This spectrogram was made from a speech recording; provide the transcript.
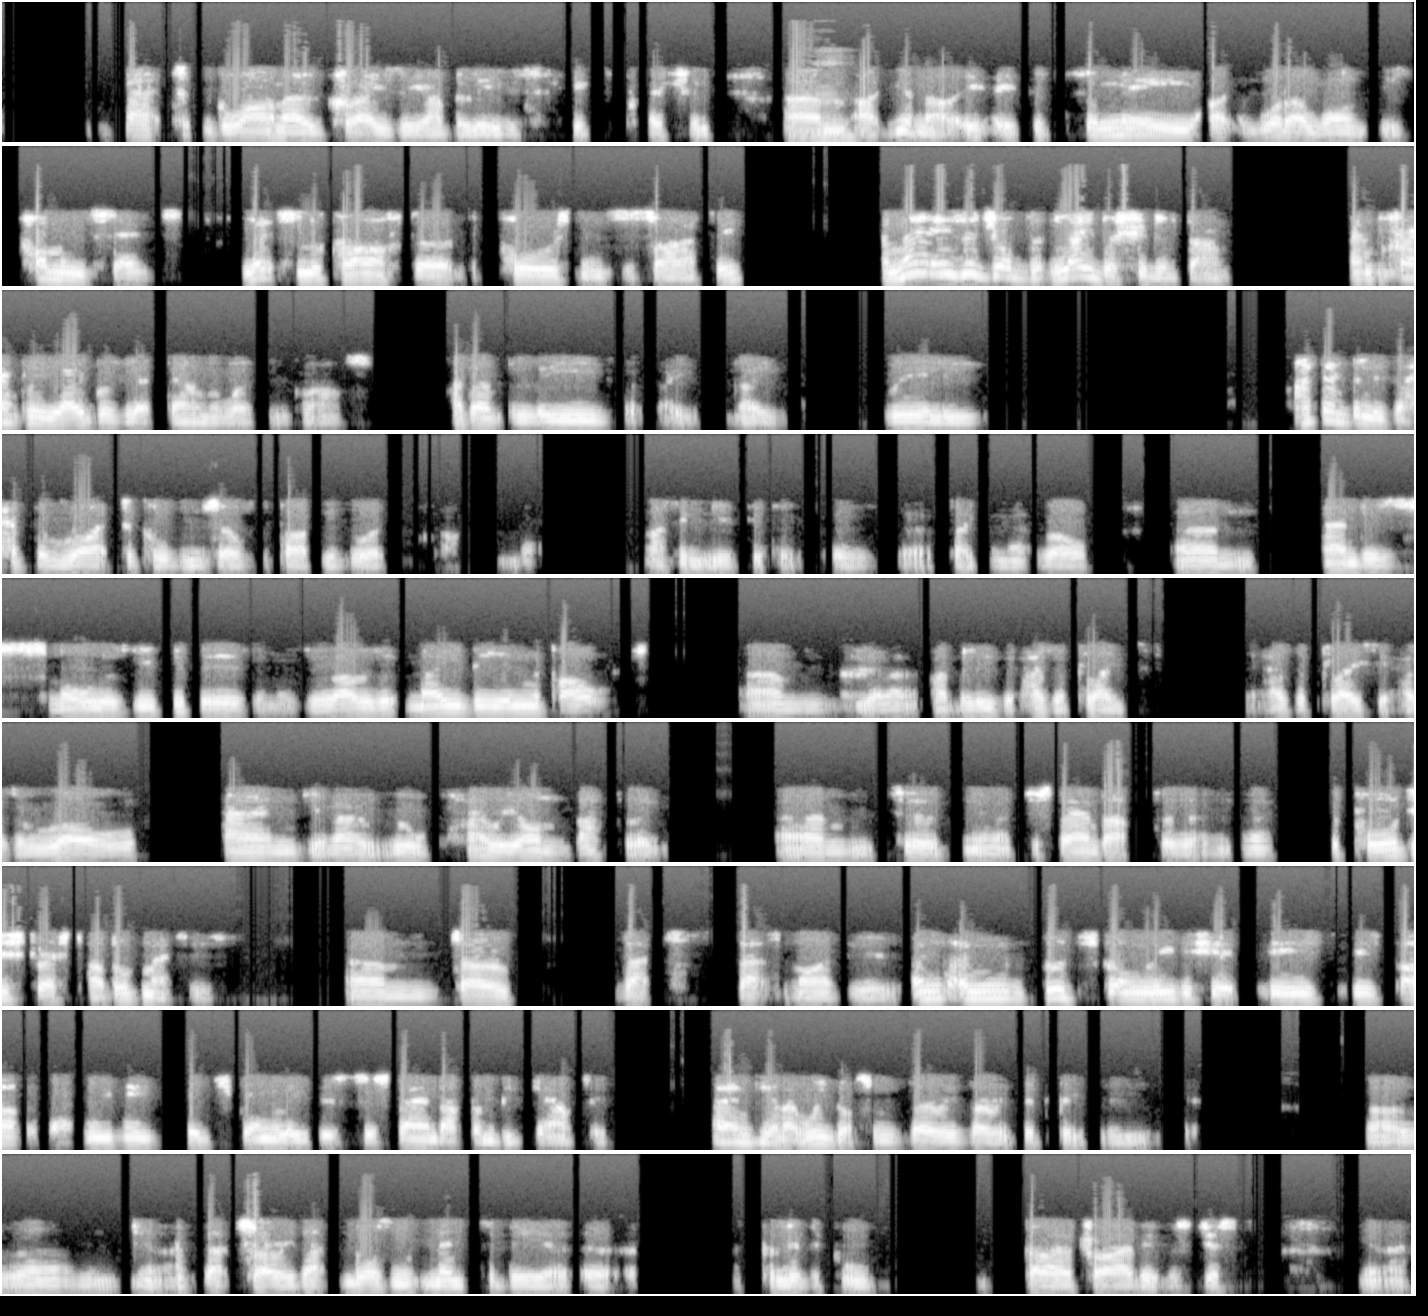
bat guano crazy. I believe is the expression. Um, mm-hmm. I, you know, it, it, for me, I, what I want is common sense. Let's look after the poorest in society. And that is a job that Labour should have done. And frankly, Labour have let down the working class. I don't believe that they, they really, I don't believe they have the right to call themselves the party of the working class. I think UKIP has, has uh, taken that role. Um, and as small as UKIP is and as low as it may be in the polls, um, you know, I believe it has a place it has a place, it has a role, and you know we'll carry on battling um, to you know to stand up for the, you know, the poor, distressed, huddled masses. Um, so that's that's my view. And, and good, strong leadership is is part of that. We need good, strong leaders to stand up and be counted. And you know we've got some very, very good people in here. So um, you know, that, sorry, that wasn't meant to be a, a, political diatribe. It was just you know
